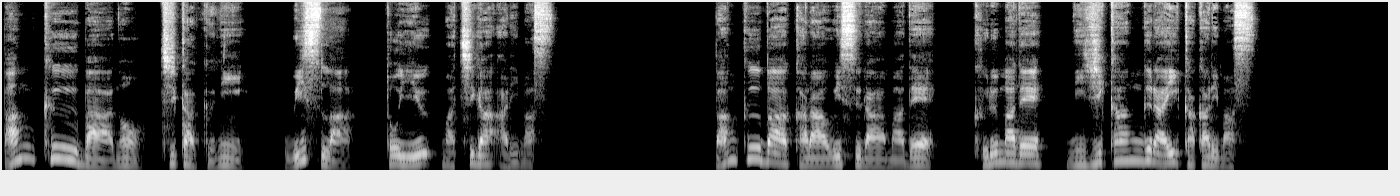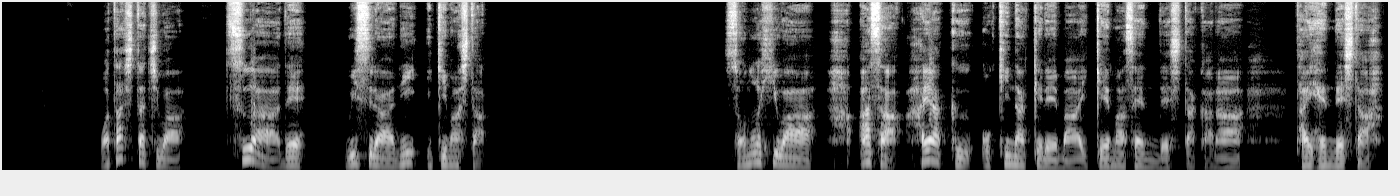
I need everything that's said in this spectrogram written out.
バンクーバーの近くにウィスラーという街があります。バンクーバーからウィスラーまで車で2時間ぐらいかかります。私たちはツアーでウィスラーに行きました。その日は朝早く起きなければいけませんでしたから大変でした。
